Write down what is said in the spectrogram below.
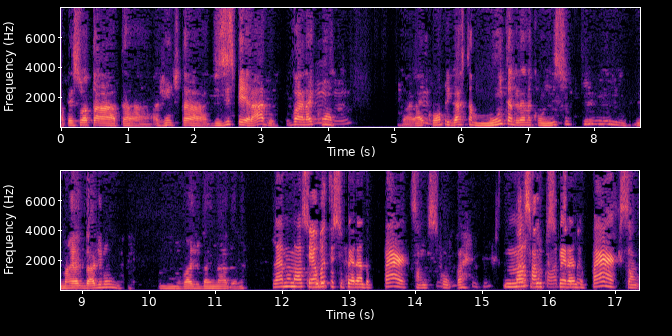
a pessoa tá, tá a gente tá desesperado, vai lá e uhum. compra. Vai lá e uhum. compra e gasta muita grana com isso, que uhum. na realidade não, não vai ajudar em nada, né? Lá no nosso é grupo uma... Superando Parkinson, desculpa. Uhum. No nosso grupo fala, Superando desculpa. Parkinson,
